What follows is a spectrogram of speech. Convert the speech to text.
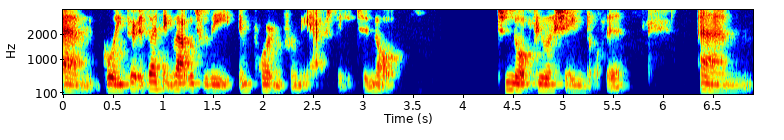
um, going through it. So I think that was really important for me actually to not to not feel ashamed of it. Um,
